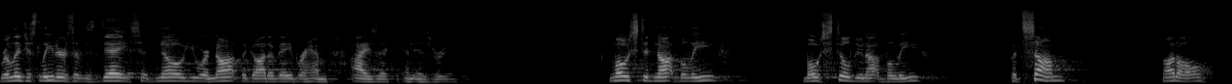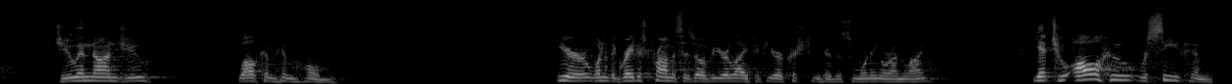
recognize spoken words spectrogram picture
Religious leaders of his day said, No, you are not the God of Abraham, Isaac, and Israel. Most did not believe, most still do not believe, but some, not all, Jew and non Jew, welcome him home. Here, one of the greatest promises over your life, if you're a Christian here this morning or online. Yet to all who receive him,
